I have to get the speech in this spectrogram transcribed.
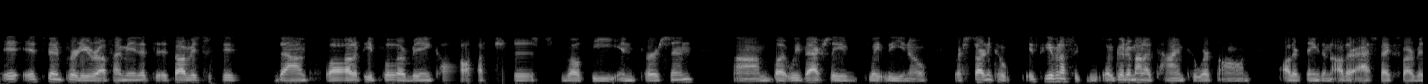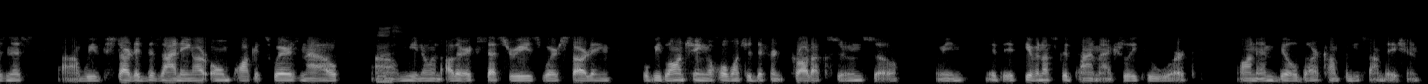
it, it's been pretty rough. I mean, it's it's obviously down. A lot of people are being cautious about the in person, um, but we've actually lately, you know, we're starting to. It's given us a, a good amount of time to work on other things and other aspects of our business. Um, we've started designing our own pocket squares now, um, Nice. you know, and other accessories. We're starting. We'll be launching a whole bunch of different products soon. So, I mean, it, it's given us good time actually to work on and build our company's foundation.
